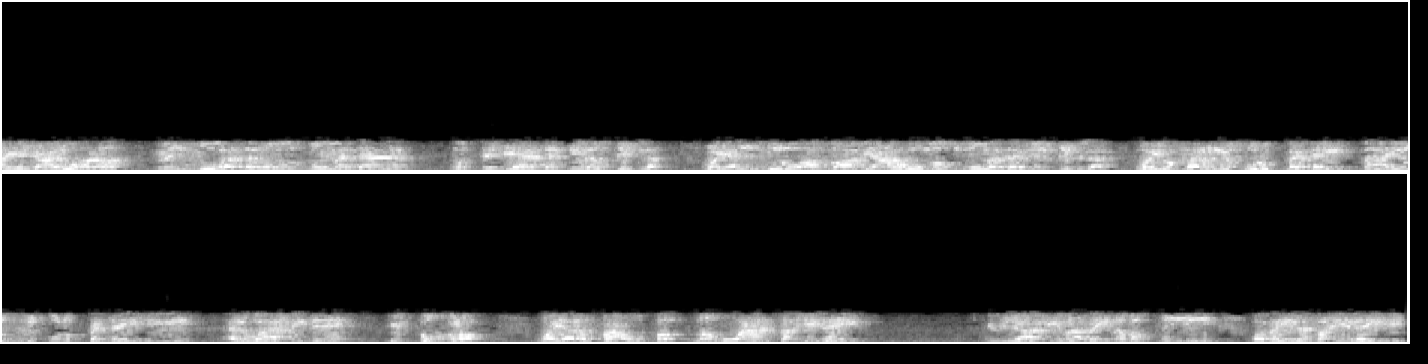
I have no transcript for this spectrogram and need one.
مما يجعلها منشورة ومضمومة متجهة إلى القبلة وينشر أصابعه مضمومة للقبلة ويفرق ركبتيه ما يلصق ركبتيه الواحدة بالأخرى ويرفع بطنه عن فخذيه يجاري ما بين بطنه وبين فخذيه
